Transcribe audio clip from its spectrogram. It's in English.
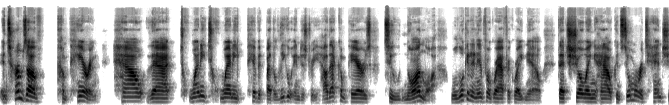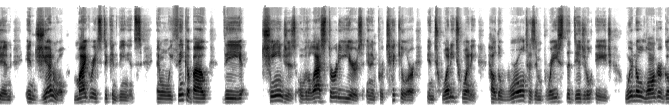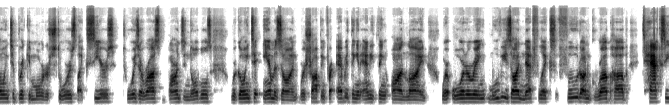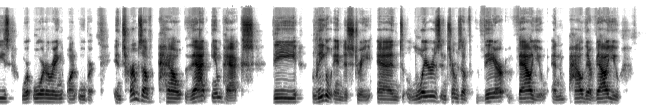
In terms of comparing how that 2020 pivot by the legal industry, how that compares to non-law. We'll look at an infographic right now that's showing how consumer attention in general migrates to convenience. And when we think about the changes over the last 30 years, and in particular in 2020, how the world has embraced the digital age. We're no longer going to brick and mortar stores like Sears, Toys R Us, Barnes and Nobles. We're going to Amazon. We're shopping for everything and anything online. We're ordering movies on Netflix, food on Grubhub, taxis. We're ordering on Uber. In terms of how that impacts the legal industry and lawyers in terms of their value and how their value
